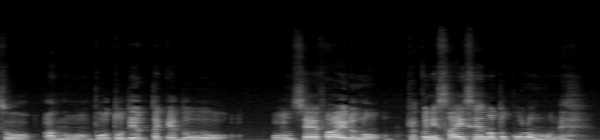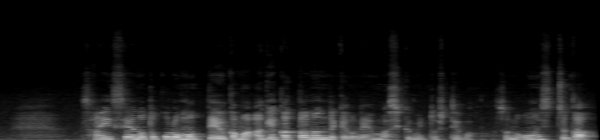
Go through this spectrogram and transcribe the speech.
そうあの冒頭で言ったけど音声ファイルの逆に再生のところもね再生のところもっていうかまあ上げ方なんだけどね、まあ、仕組みとしては。その音質が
